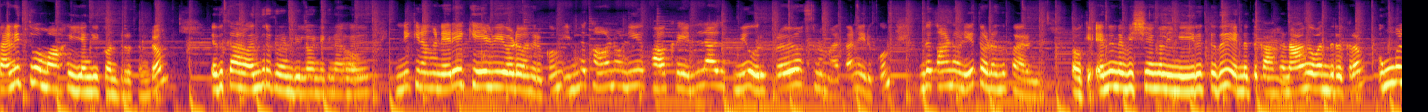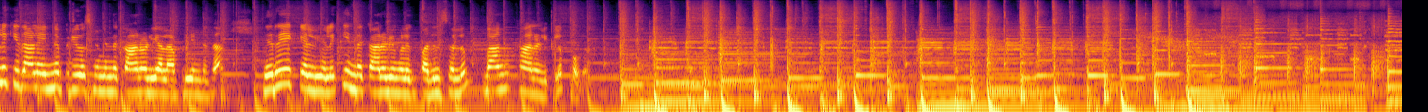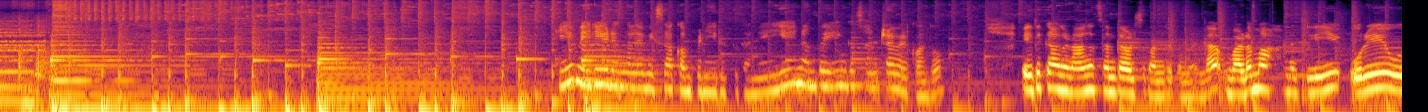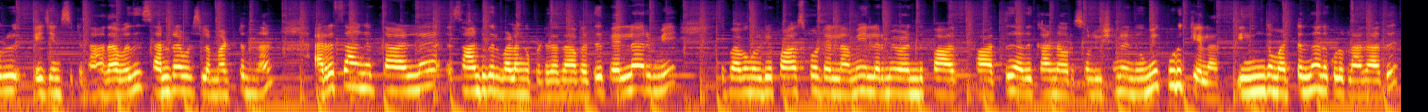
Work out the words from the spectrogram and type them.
தனித்துவமாக இயங்கிக் கொண்டிருக்கின்றோம். எதுக்காக வந்திருக்கிறோம் டிலோ இன்னைக்கு நாங்கள் இன்னைக்கு நாங்க நிறைய கேள்வியோட வந்திருக்கோம். இந்த காணொலியை பார்க்குற எல்லாத்துக்குமே ஒரு பிரயோசனமா தான் இருக்கும். இந்த காணொலியை தொடர்ந்து பாருங்க. ஓகே என்னென்ன விஷயங்கள் இங்க இருக்குது? என்னத்துக்காக நாங்க வந்திருக்கிறோம்? உங்களுக்கு இதால என்ன பிரயோசனம் இந்த காணொலியால் அப்படின்றதா? நிறைய கேள்விகளுக்கு இந்த காணொலி உங்களுக்கு பதில் சொல்லும். வாங்க காணொலிக்குள்ள போகலாம். ஏன் வெளி இடங்களில் விசா கம்பெனி இருக்குது தானே ஏன் நம்ம எங்க சன் டிராவலுக்கு வந்தோம்? எதுக்காக நாங்கள் சன் டிராவல்ஸுக்கு வந்திருக்கோம்னா வடமாகாணத்திலேயே ஒரே ஒரு ஏஜென்சிட்டு தான். அதாவது சன் டிராவல்ஸில் மட்டும்தான் அரசாங்கத்தால் சான்றிதழ் வழங்கப்பட்டது. அதாவது இப்போ எல்லாருமே இப்போ அவங்களுடைய பாஸ்போர்ட் எல்லாமே எல்லாருமே வந்து பா பார்த்து அதுக்கான ஒரு சொல்யூஷன் எதுவுமே கொடுக்கல. இங்கே மட்டும்தான் அதை கொடுக்கலாம். அதாவது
